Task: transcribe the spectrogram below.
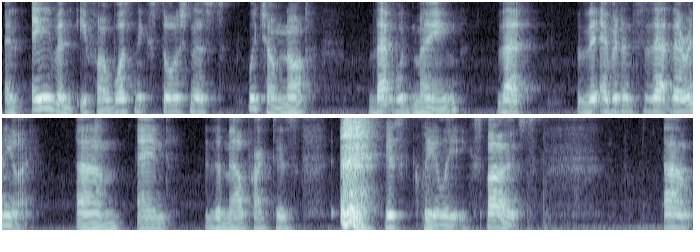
and even if I was an extortionist, which I'm not, that would mean that the evidence is out there anyway, um, and the malpractice is clearly exposed. Um,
